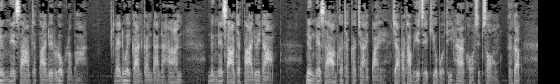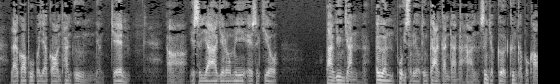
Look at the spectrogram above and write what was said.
หนึ่งในสามจะตายด้วยโรคระบาดและด้วยการกันดานอาหารหนึ่งในสามจะตายด้วยดาบหนึ่งในสามก็จะกระจายไปจากพระธรรมเอเสเคียวบทที่ห้าข้อสิบสองนะครับ แล้วก็ผู้พยากรณ์ท่านอื่น อย่างเช่นอิสยาเยเรมีเอเสเคียวต่างยืนยันเตือนผู้อิสราเอลถึงการกันดานอาหาร ซึ่งจะเกิดขึ้นกับพวกเขา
